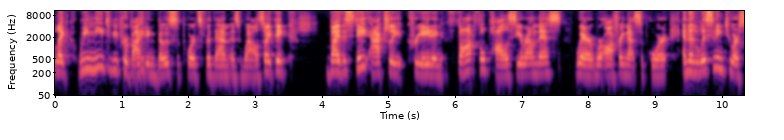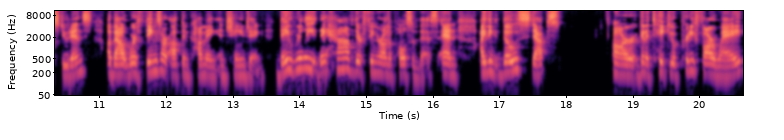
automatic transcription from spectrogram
Like we need to be providing those supports for them as well. So I think by the state actually creating thoughtful policy around this where we're offering that support and then listening to our students about where things are up and coming and changing. They really they have their finger on the pulse of this and i think those steps are going to take you a pretty far way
